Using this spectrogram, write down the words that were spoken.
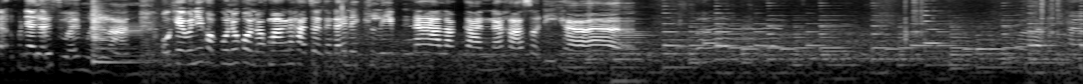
นะคุณยายจะ ยายสวยเหมือนหลาน โอเค วันนี้ขอบคุณทุกคนมาก ๆ นะคะ เจอกันได้ในคลิปหน้าละกันนะคะ สวัสดีค่ะ บ๊ายบายค่ะ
